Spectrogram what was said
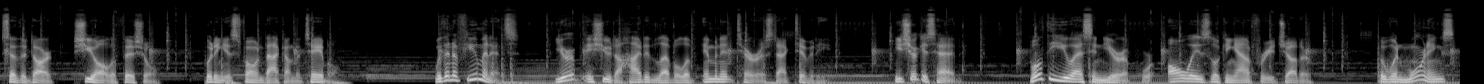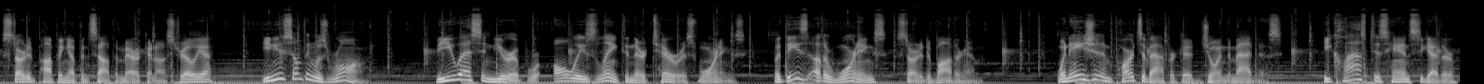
said the dark, Sheol official, putting his phone back on the table. Within a few minutes, Europe issued a heightened level of imminent terrorist activity. He shook his head. Both the US and Europe were always looking out for each other. But when warnings started popping up in South America and Australia, he knew something was wrong. The US and Europe were always linked in their terrorist warnings, but these other warnings started to bother him. When Asia and parts of Africa joined the madness, he clasped his hands together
